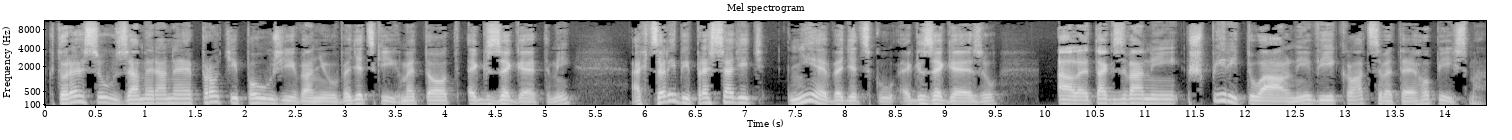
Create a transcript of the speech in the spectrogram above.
ktoré sú zamerané proti používaniu vedeckých metód exegétmi a chceli by presadiť nie vedeckú exegézu, ale tzv. špirituálny výklad svätého písma.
